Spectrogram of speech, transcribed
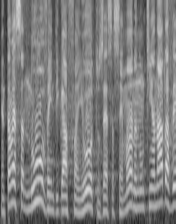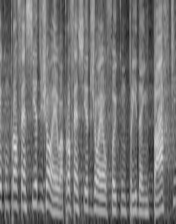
Então, essa nuvem de gafanhotos essa semana não tinha nada a ver com profecia de Joel. A profecia de Joel foi cumprida em parte,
